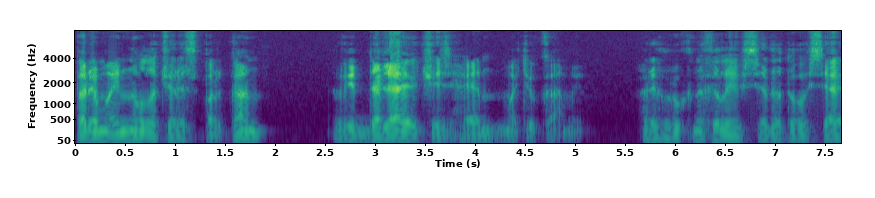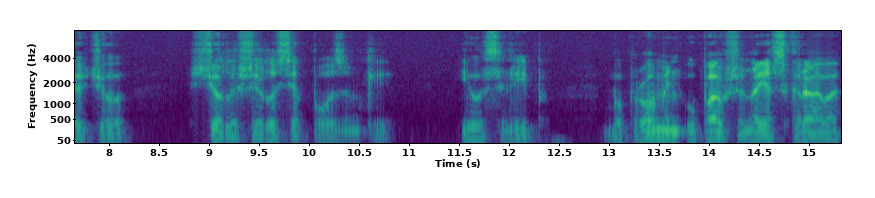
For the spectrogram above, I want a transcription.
перемайнуло через паркан, віддаляючись ген матюками. Григорук нахилився до того сяючого, що лишилося позимки, і осліп, бо промінь, упавши на яскраве,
